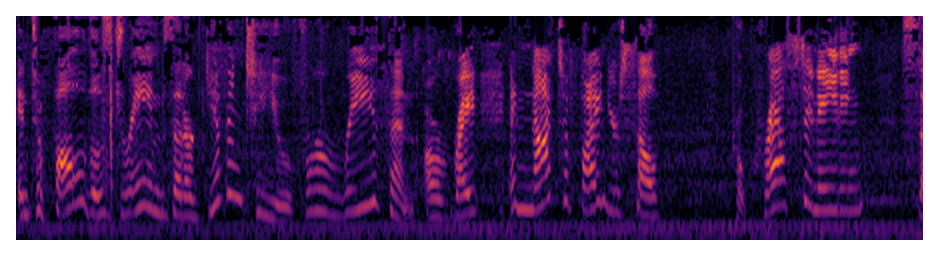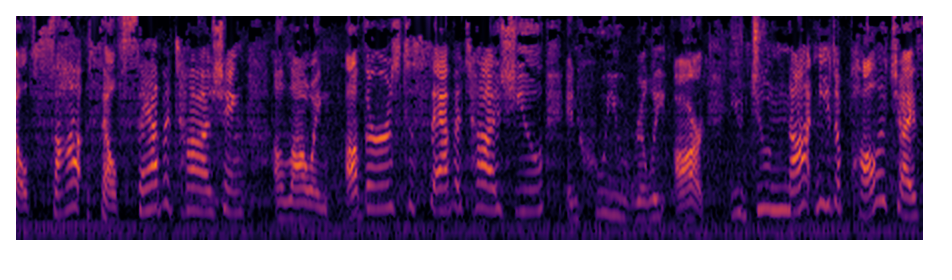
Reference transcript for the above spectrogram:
and to follow those dreams that are given to you for a reason, all right? And not to find yourself procrastinating, self self-sabotaging, allowing others to sabotage you and who you really are. You do not need to apologize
